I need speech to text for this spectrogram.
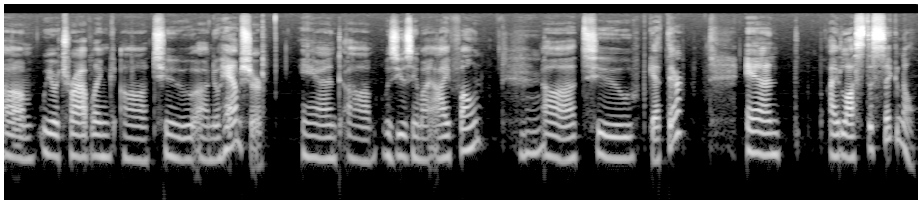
um, we were traveling uh, to uh, New Hampshire and uh, was using my iPhone uh, to get there, and I lost the signal.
